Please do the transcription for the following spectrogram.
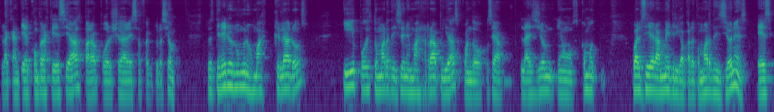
la cantidad de compras que deseas para poder llegar a esa facturación. Entonces, tener los números más claros y puedes tomar decisiones más rápidas cuando, o sea, la decisión, digamos, ¿cómo, ¿cuál sería la métrica para tomar decisiones? Es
